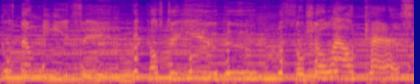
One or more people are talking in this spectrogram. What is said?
goes down easy. He calls to you, who the social outcast.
